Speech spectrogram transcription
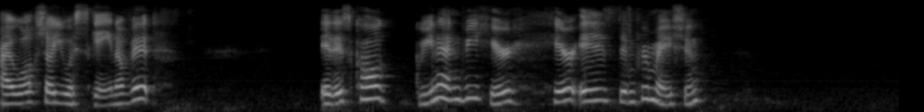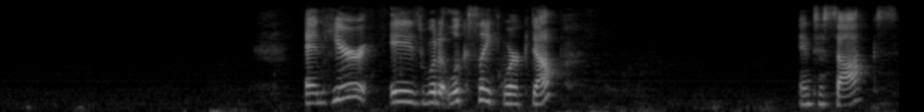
I will show you a skein of it. It is called Green Envy. Here, here is the information. And here is what it looks like worked up into socks.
